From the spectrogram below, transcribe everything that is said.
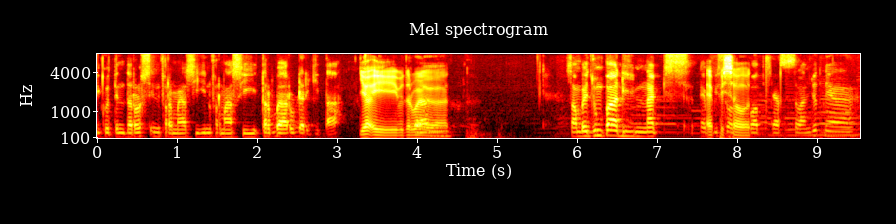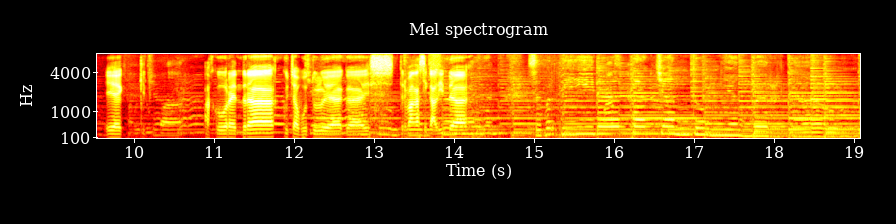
ikutin terus informasi-informasi terbaru dari kita. Yoi, bener Dan banget. sampai jumpa di next episode, Episode. podcast selanjutnya. Iya, aku Rendra, aku cabut dulu ya guys. Terima kasih Kak Linda. Seperti detak jantung yang bertaut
